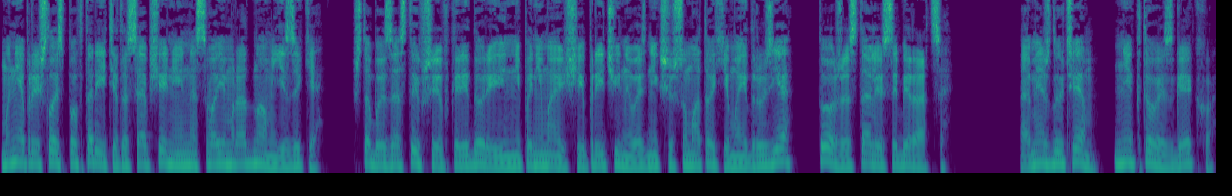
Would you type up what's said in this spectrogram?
Мне пришлось повторить это сообщение на своем родном языке, чтобы застывшие в коридоре и не понимающие причины возникшей суматохи мои друзья тоже стали собираться. А между тем, никто из Гекхо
